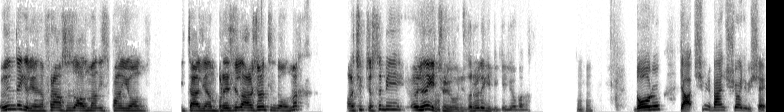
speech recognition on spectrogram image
önünde geliyor. Yani Fransız, Alman, İspanyol, İtalyan, Brezilya, Arjantin'de olmak açıkçası bir önüne geçiriyor oyuncular. Öyle gibi geliyor bana. Hı hı. Doğru. Ya şimdi ben şöyle bir şey.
